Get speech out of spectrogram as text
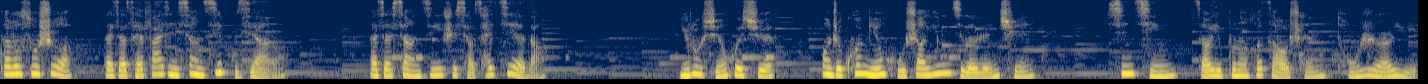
到了宿舍，大家才发现相机不见了。那架相机是小蔡借的。一路寻回去，望着昆明湖上拥挤的人群，心情早已不能和早晨同日而语。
